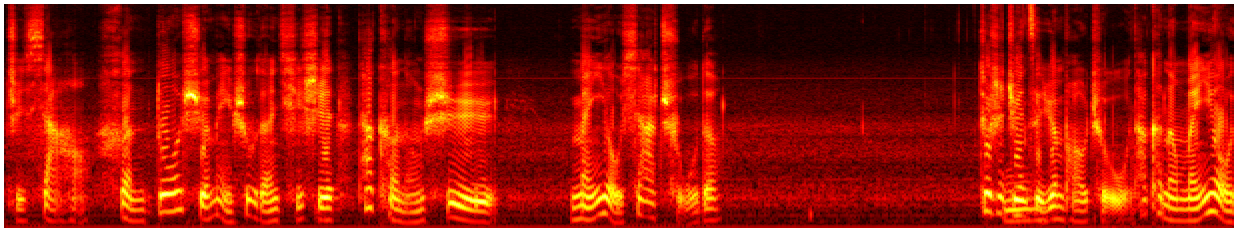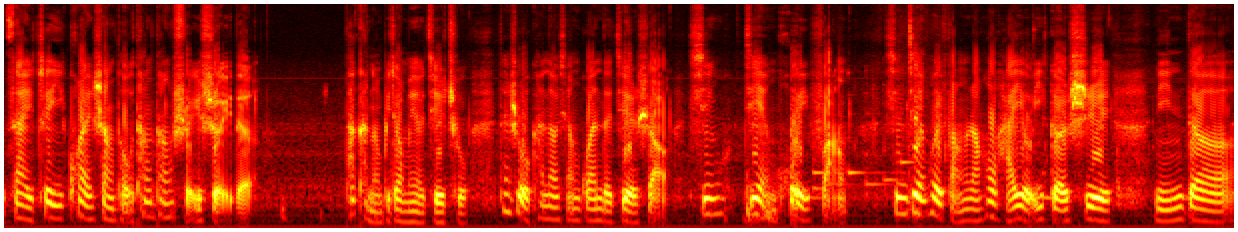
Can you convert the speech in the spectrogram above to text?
之下哈，很多学美术的人其实他可能是没有下厨的。就是君子愿庖厨，他可能没有在这一块上头汤汤水水的，他可能比较没有接触。但是我看到相关的介绍，新建会房，新建会房，然后还有一个是您的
